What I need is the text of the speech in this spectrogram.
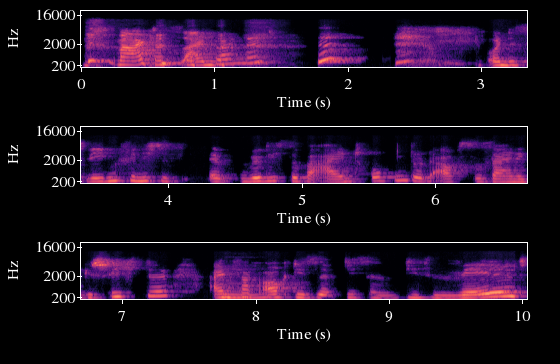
ich mag das einfach nicht. Und deswegen finde ich das äh, wirklich so beeindruckend und auch so seine Geschichte, einfach mhm. auch diese, diese, diese Welt,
